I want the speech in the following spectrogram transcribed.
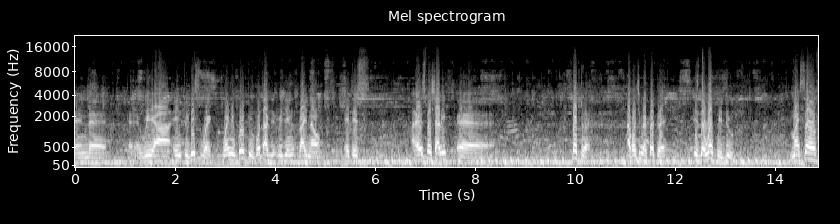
and uh, uh, we are into this work. When you go to Volta region right now, it is especially uh, Kpetoe, Agotime Kpetoe, is the work we do. Myself,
